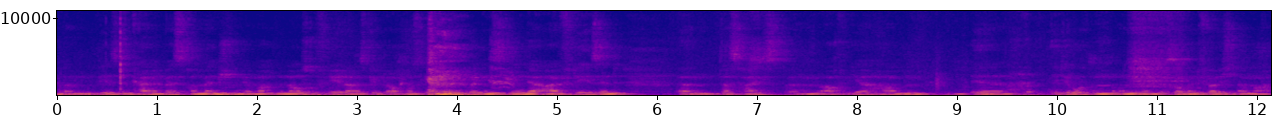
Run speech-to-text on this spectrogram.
Ähm, wir sind keine besseren Menschen, wir machen genauso Fehler. Es gibt auch Muslime übrigens, die in der AfD sind. Ähm, das heißt, auch wir haben äh, Idioten und sind somit völlig normal.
